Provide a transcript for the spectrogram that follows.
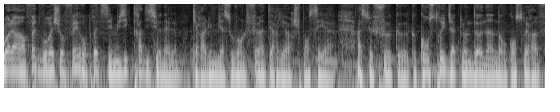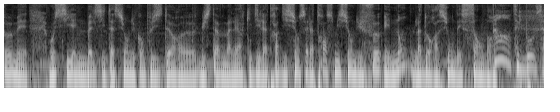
Voilà, en fait, vous réchauffez auprès de ces musiques traditionnelles qui rallument bien souvent le feu intérieur. Je pensais à, à ce feu que, que construit Jack London hein, dans Construire un feu, mais aussi à une belle citation du compositeur euh, Gustave Mahler qui dit La tradition, c'est la transmission du feu et non l'adoration des cendres. Oh, c'est beau ça.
